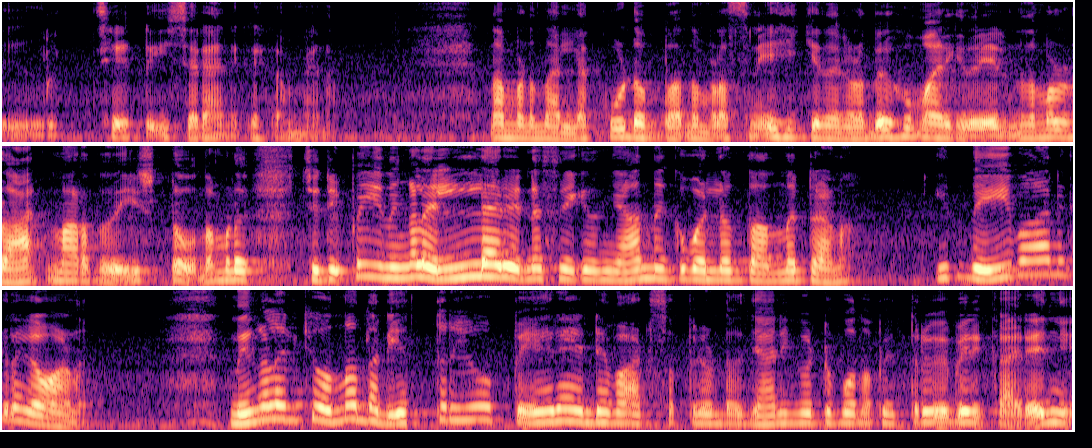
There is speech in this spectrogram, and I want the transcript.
തീർച്ചയായിട്ടും ഈശ്വരാനുഗ്രഹം വേണം. നമ്മൾ നല്ല കുടുംബം നമ്മളെ സ്നേഹിക്കുന്നതിനുള്ള ബഹുമാനിക്കുന്നതിൽ നമ്മളുടെ ആത്മാർത്ഥത ഇഷ്ടവും നമ്മൾ ചുറ്റി. ഇപ്പോൾ നിങ്ങളെല്ലാവരും എന്നെ സ്നേഹിക്കുന്നത് ഞാൻ നിങ്ങൾക്ക് വല്ലതും തന്നിട്ടാണ്. ഇത് ദൈവാനുഗ്രഹമാണ്. നിങ്ങൾ എനിക്ക് ഒന്നും തന്നെ എത്രയോ പേര് എന്റെ വാട്സപ്പിലുണ്ട്. ഞാൻ ഇങ്ങോട്ട് പോന്നപ്പോൾ എത്രയോ പേര് കരഞ്ഞ്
